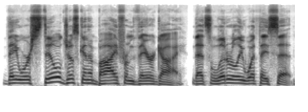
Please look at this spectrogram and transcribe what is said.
they were still just going to buy from their guy. That's literally what they said.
